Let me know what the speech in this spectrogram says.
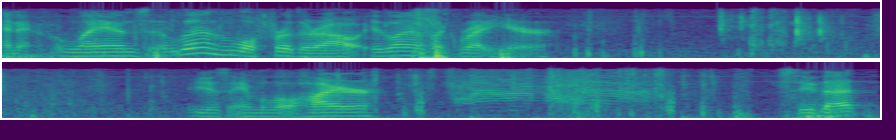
and it lands. It lands a little further out. It lands like right here. You just aim a little higher. See that?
